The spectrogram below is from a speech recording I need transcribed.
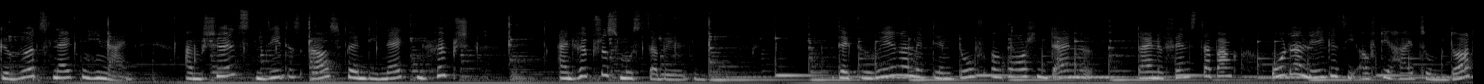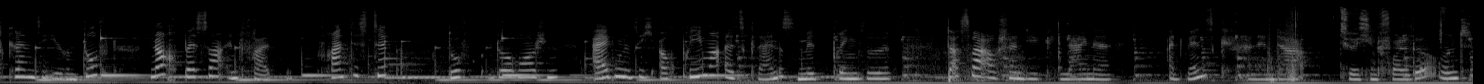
Gewürznelken hinein. Am schönsten sieht es aus, wenn die Nelken hübsch, ein hübsches Muster bilden. Dekoriere mit den Duftorangen deine, deine Fensterbank oder lege sie auf die Heizung. Dort können sie ihren Duft noch besser entfalten. Franzis Tipp: Duftorangen eignen sich auch prima als kleines Mitbringsel. Das war auch schon die kleine Adventskalender-Türchenfolge und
